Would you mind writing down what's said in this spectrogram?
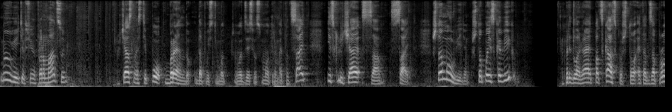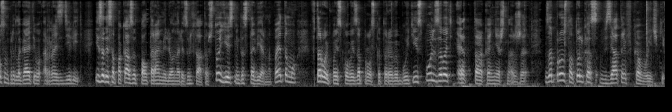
вы увидите всю информацию. В частности, по бренду, допустим, вот, вот здесь вот смотрим этот сайт, исключая сам сайт. Что мы увидим? Что поисковик предлагает подсказку, что этот запрос, он предлагает его разделить. И, соответственно, показывает полтора миллиона результатов, что есть недостоверно. Поэтому второй поисковый запрос, который вы будете использовать, это, конечно же, запрос, но только с взятой в кавычки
